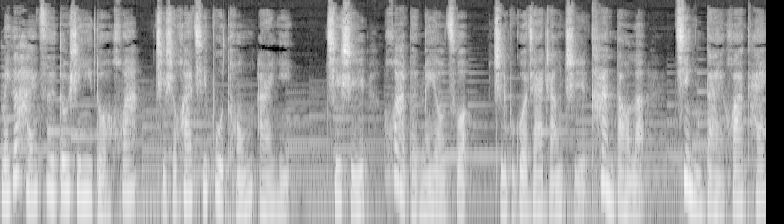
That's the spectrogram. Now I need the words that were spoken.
每个孩子都是一朵花，只是花期不同而已。其实话本没有错，只不过家长只看到了静待花开，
